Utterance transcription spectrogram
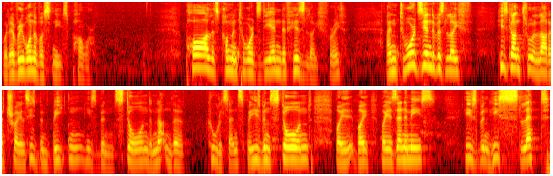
But every one of us needs power. Paul is coming towards the end of his life, right? And towards the end of his life, he's gone through a lot of trials. He's been beaten, he's been stoned, and not in the cool sense, but he's been stoned by, by, by his enemies. He's been, he's slept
